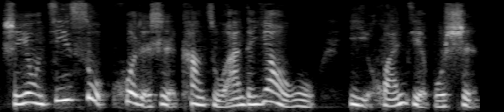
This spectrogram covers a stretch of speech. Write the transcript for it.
使用激素或者是抗组胺的药物，以缓解不适。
